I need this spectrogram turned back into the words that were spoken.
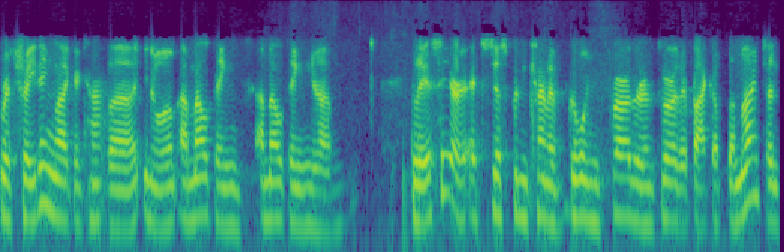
retreating like a kind of a you know a melting a melting um, glacier. It's just been kind of going further and further back up the mountain.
